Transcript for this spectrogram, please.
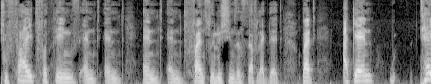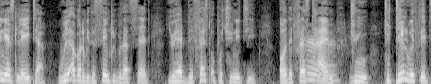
to fight for things and and and and find solutions and stuff like that. But again, w- ten years later, we are going to be the same people that said you had the first opportunity or the first time to to deal with it.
